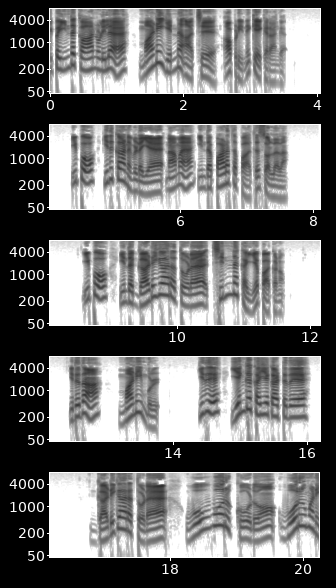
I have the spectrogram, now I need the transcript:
இப்ப இந்த காணொளியில மணி என்ன ஆச்சு அப்படின்னு கேக்குறாங்க. இப்போ இதுக்கான விடைய நாம இந்த படத்தை பார்த்து சொல்லலாம். இப்போ இந்த கடிகாரத்தோட சின்ன கைய பார்க்கணும். இதுதான் மணிமுள் இது எங்க கைய காட்டுது? கடிகாரத்தோட ஒவ்வொரு கோடும் ஒரு மணி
